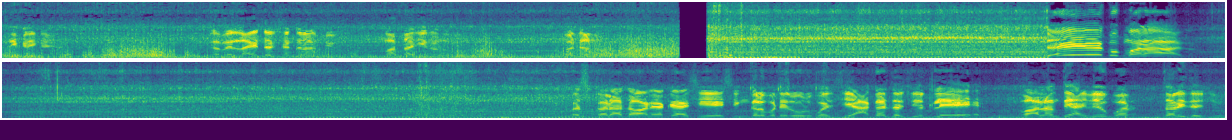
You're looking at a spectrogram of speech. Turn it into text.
નીકળી ગયા અમે લાઈવ દર્શન કરાવ્યું માતાજીનો બધાનો બસ કડા દવા નીકળ્યા છીએ સિંગલ પટ્ટી રોડ ઉપર છીએ. આગળ જશું એટલે વાલમથી હાઈવે ઉપર ચડી જઈશું.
